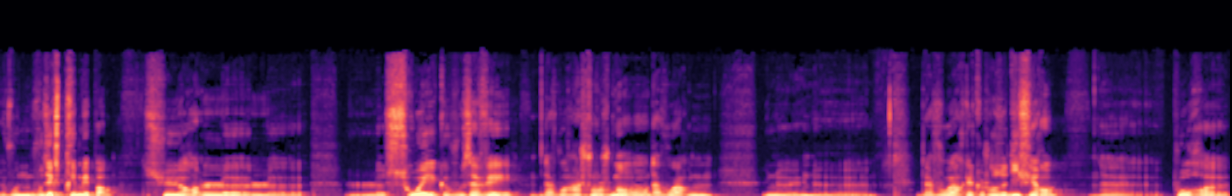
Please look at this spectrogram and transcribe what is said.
vous ne vous exprimez pas sur le, le, souhait que vous avez d'avoir un changement, d'avoir une, une, d'avoir quelque chose de différent euh, pour, euh,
